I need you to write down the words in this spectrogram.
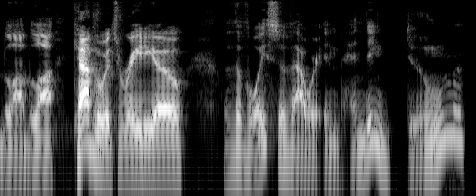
blah, blah. Kaplowitz Radio, the voice of our impending doom?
